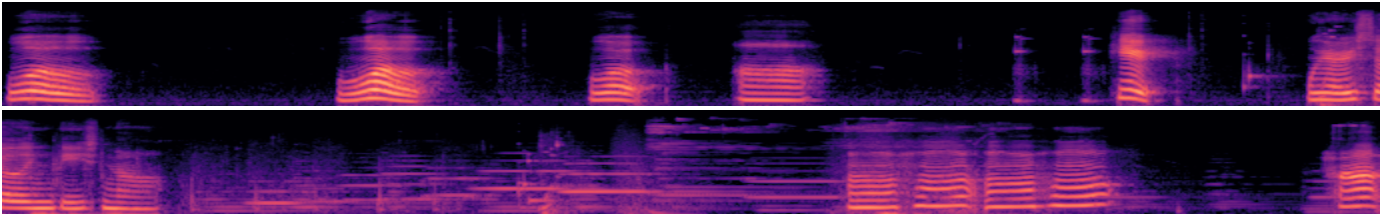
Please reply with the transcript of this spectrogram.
Whoa. Whoa. Whoa. Uh. Here. We are selling these now. Mm-hmm, mm-hmm. Huh?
